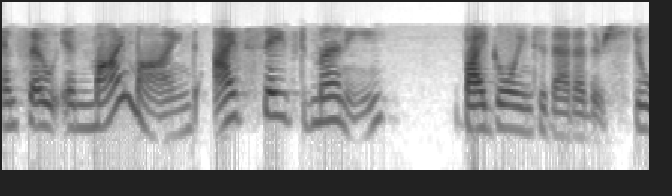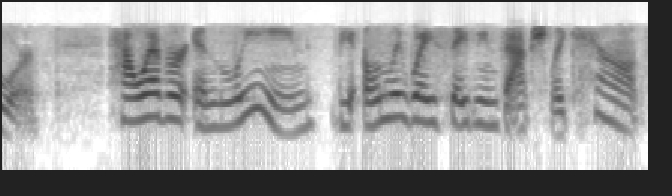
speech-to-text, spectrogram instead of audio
And so in my mind, I've saved money by going to that other store. However, in lean, the only way savings actually counts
